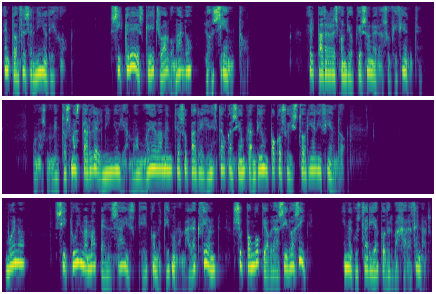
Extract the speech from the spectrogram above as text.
Entonces el niño dijo, Si crees que he hecho algo malo, lo siento. El padre respondió que eso no era suficiente. Unos momentos más tarde el niño llamó nuevamente a su padre y en esta ocasión cambió un poco su historia diciendo, Bueno, si tú y mamá pensáis que he cometido una mala acción, supongo que habrá sido así, y me gustaría poder bajar a cenar.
